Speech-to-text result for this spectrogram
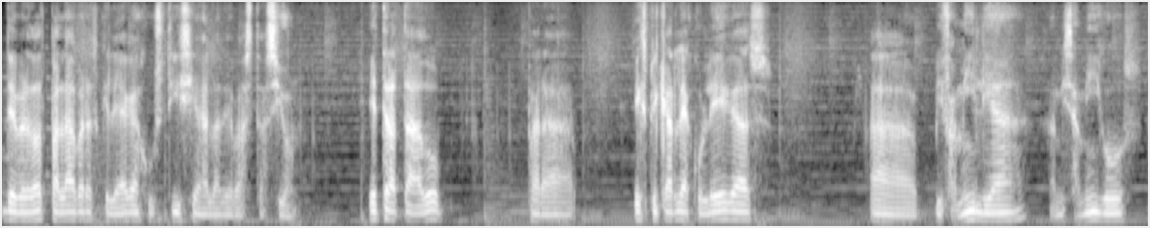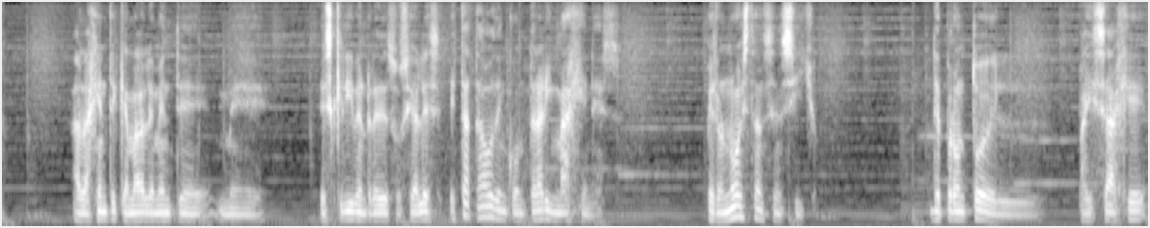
de verdad palabras que le hagan justicia a la devastación. He tratado para explicarle a colegas, a mi familia, a mis amigos, a la gente que amablemente me escribe en redes sociales, he tratado de encontrar imágenes, pero no es tan sencillo. De pronto el paisaje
